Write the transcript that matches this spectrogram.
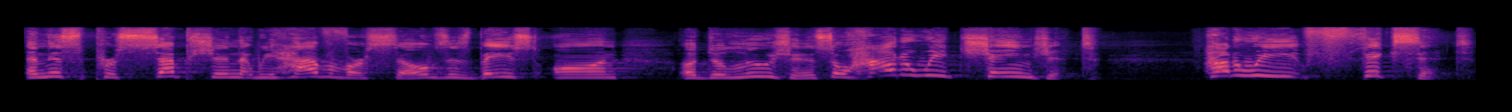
And this perception that we have of ourselves is based on a delusion. So, how do we change it? How do we fix it?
